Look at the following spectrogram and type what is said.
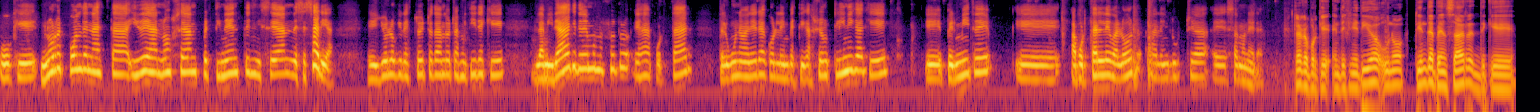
o que no responden a esta idea no sean pertinentes ni sean necesarias. Eh, yo lo que le estoy tratando de transmitir es que la mirada que tenemos nosotros es aportar de alguna manera con la investigación clínica que permite aportarle valor a la industria salmonera. Claro, porque en definitiva uno tiende a pensar de que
